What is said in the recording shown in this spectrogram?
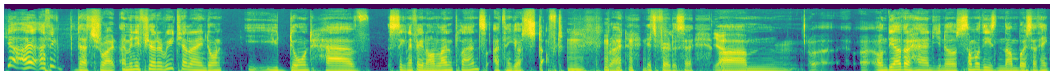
Yeah, I, I think that's right. I mean, if you're a retailer and don't you don't have significant online plans, I think you're stuffed, mm. right? it's fair to say. Yeah. Um, uh, on the other hand, you know, some of these numbers, I think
